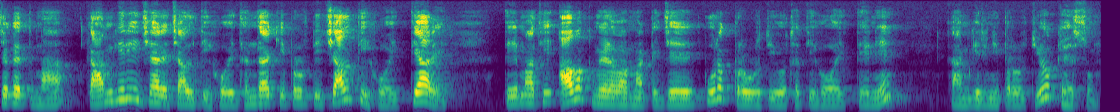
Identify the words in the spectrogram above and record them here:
જગતમાં કામગીરી જ્યારે ચાલતી હોય, ધંધાકીય પ્રવૃત્તિ ચાલતી હોય ત્યારે તેમાંથી આવક મેળવવા માટે જે પૂરક પ્રવૃત્તિઓ થતી હોય તેને કામગીરીની પ્રવૃત્તિઓ કહેશું.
